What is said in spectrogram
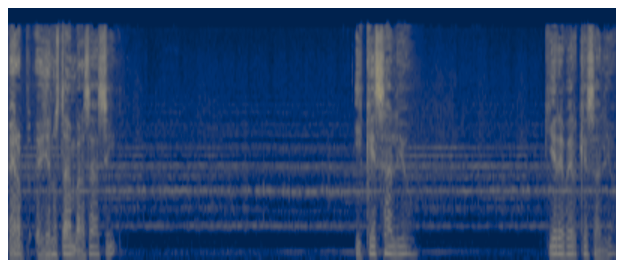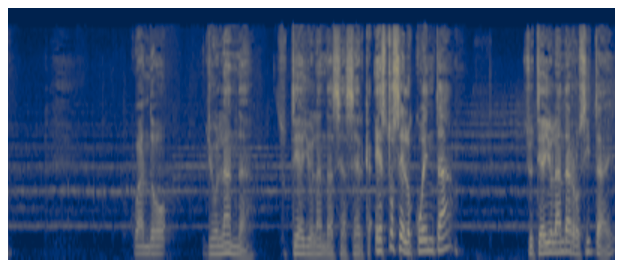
Pero ella no estaba embarazada, sí. ¿Y qué salió? Quiere ver qué salió. Cuando Yolanda, su tía Yolanda se acerca, esto se lo cuenta su tía Yolanda Rosita, ¿eh?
